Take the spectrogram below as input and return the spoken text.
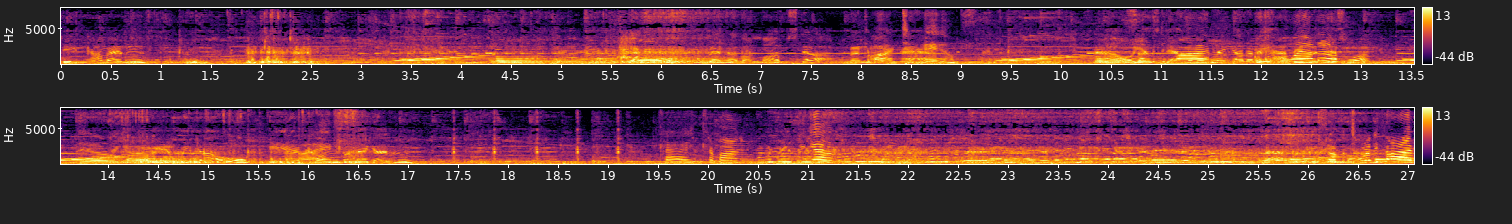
Keep coming. Oh, better the lobster than Come on, two hands. Now you're 75. definitely gonna be All happy with up. this one. There we go. Here we go. Here Nice. comes the digging. Okay, come on. Here we go. Seven twenty-five.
